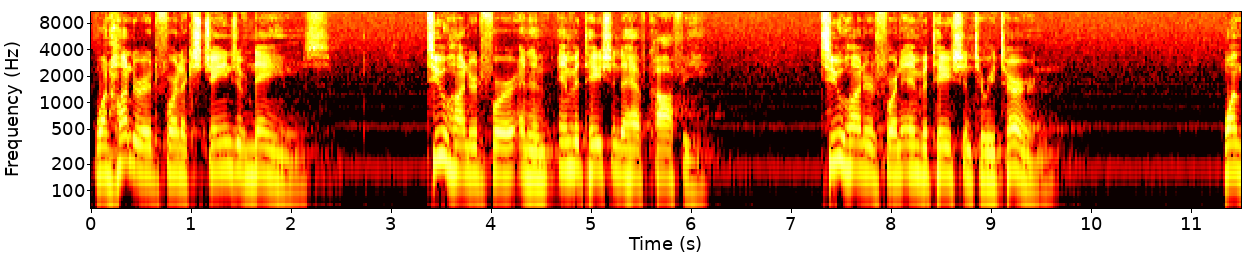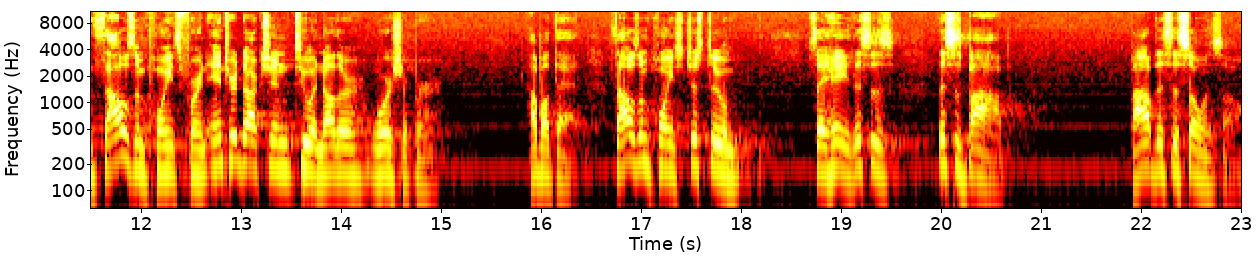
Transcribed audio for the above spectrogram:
100 for an exchange of names, 200 for an invitation to have coffee, 200 for an invitation to return, 1,000 points for an introduction to another worshiper. How about that? 1,000 points just to say, hey, this is, this is Bob. Bob, this is so and so.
